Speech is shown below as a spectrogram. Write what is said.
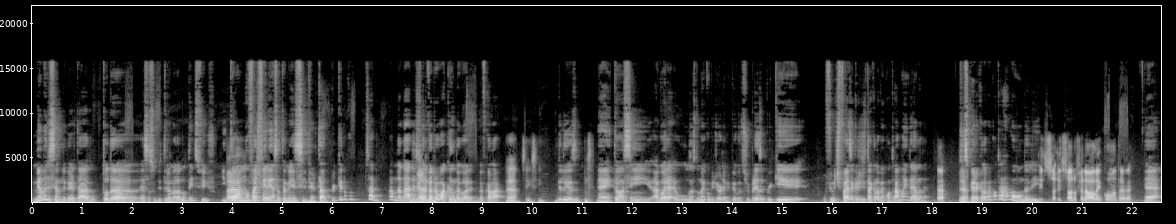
Mesmo ele sendo libertado, toda essa subtrama ela não tem desfecho. Então É. não faz diferença também ele ser libertado, porque não, sabe, não vai mudar nada. Ele, É, ele vai não. pra Wakanda agora, vai ficar lá. É, sim, sim. Beleza. né, então, assim, agora o lance do Michael B. Jordan me pegou de surpresa, porque o filme te faz acreditar que ela vai encontrar a mãe dela, né? É. Você É. espera que ela vai encontrar a Ramonda ali. E, só, e só no final ela encontra, né? É,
